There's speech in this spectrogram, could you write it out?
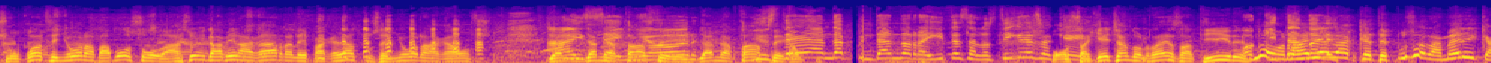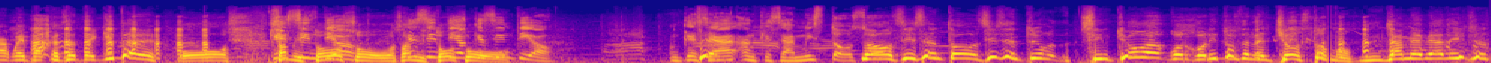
Su cual señora baboso. A soy bien, agárrale para que veas tu señora. Ya, Ay, ya me señor. ya me ¿Y hartaste, usted anda pintando rayitas a los tigres o O sea, qué? aquí echando rayas al tigre. O No, quitándole- raya la que te puso la América, güey, para que se te quite. Oh, ¿Qué amistoso, está ¿Qué amistoso. ¿Qué sintió? Aunque sea, aunque sea amistoso. No, sí sintió, sí sintió, sintió gorgoritos en el chóstomo. ya me había dicho.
